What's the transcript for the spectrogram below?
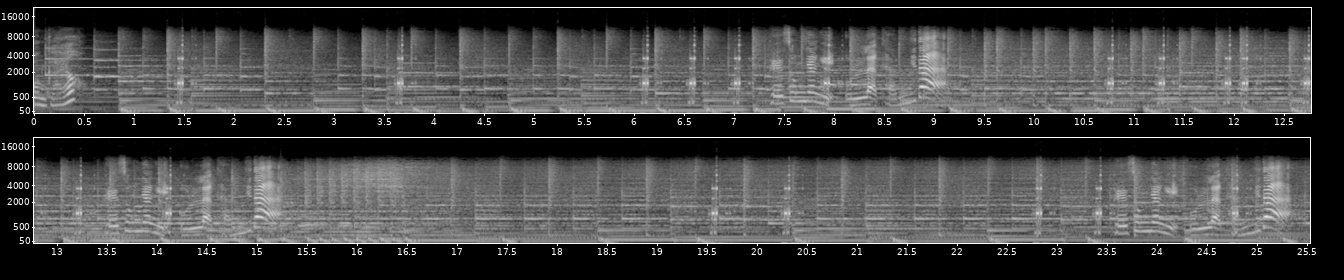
건가요? 배송량이 올라갑니다. 배송량이 올라갑니다. 배송량이 올라갑니다.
